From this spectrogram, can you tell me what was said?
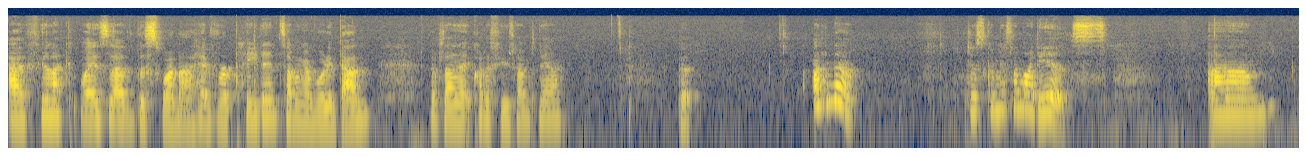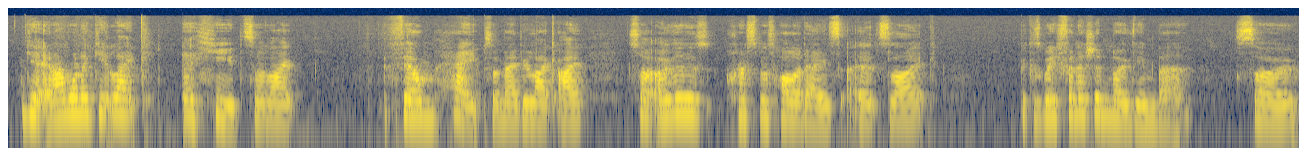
I feel like where's uh, this one? I have repeated something I've already done. I've done that quite a few times now, but I don't know. Just give me some ideas. Um, yeah, and I want to get like ahead, so like film heaps, so maybe like I. So over the Christmas holidays, it's like because we finish in November, so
